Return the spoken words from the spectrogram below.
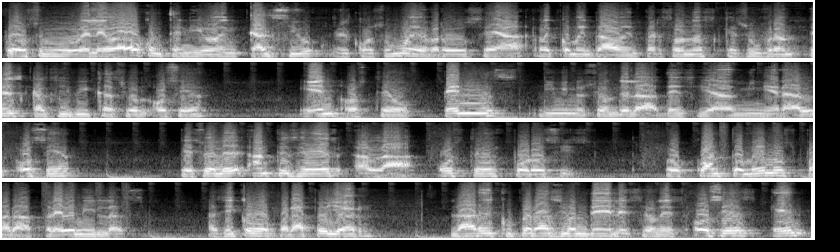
Por su elevado contenido en calcio, el consumo de berro se ha recomendado en personas que sufran descalcificación ósea, en osteopenias, disminución de la densidad mineral ósea, que suele anteceder a la osteoporosis, o cuanto menos para prevenirlas, así como para apoyar la recuperación de lesiones óseas en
